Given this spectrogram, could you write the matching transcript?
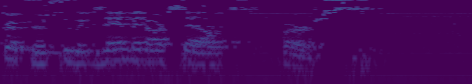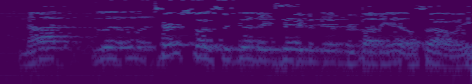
scriptures to examine ourselves first. Not the church folks are good at examining everybody else, are we?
